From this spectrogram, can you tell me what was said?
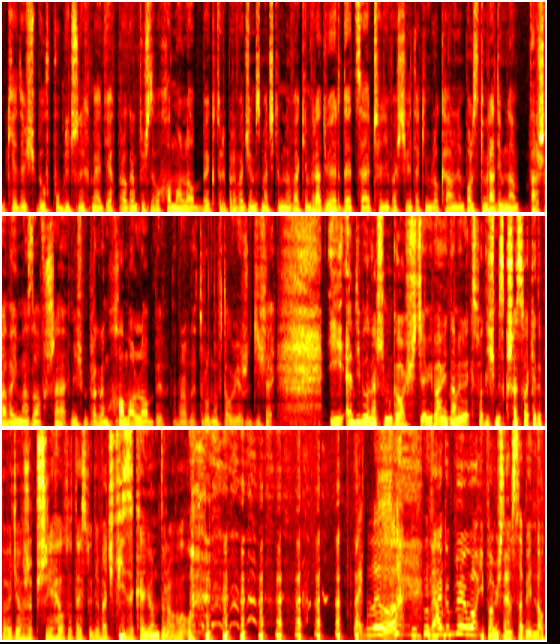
e, kiedyś był w publicznych mediach program, który się nazywał Homo Lobby, który prowadziłem z Maćkiem Nowakiem w Radiu RDC, czyli właściwie takim lokalnym, polskim radiem na Warszawę i Mazowsze. Mieliśmy program Homo Lobby. Naprawdę trudno w to uwierzyć dzisiaj. I Andy był naszym gościem i pamiętam, jak spadliśmy z krzesła, kiedy powiedział, że przyjechał tutaj studiować fizykę jądrową. Tak było. Tak było i pomyślałem sobie, no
